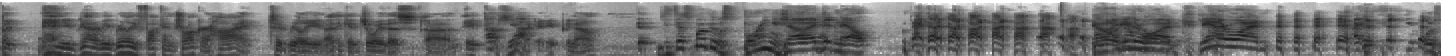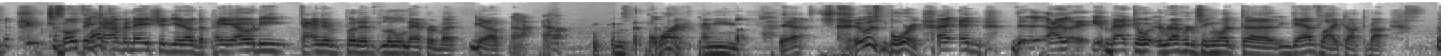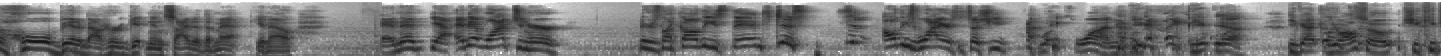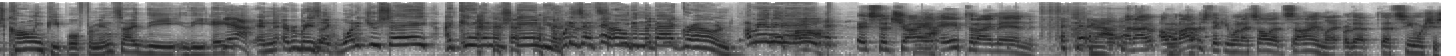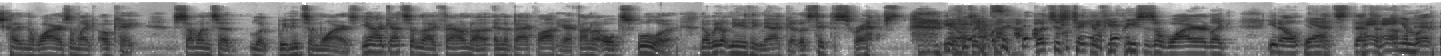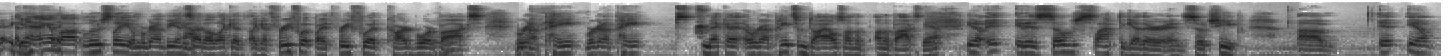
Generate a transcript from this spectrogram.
but man, you've got to be really fucking drunk or high to really, I think, enjoy this. Uh, ape Oh, yeah. Mega ape, you know. This movie was boring as No, it didn't help. no, I don't neither know one. that- Neither one. I- it was it Both in wasn't. combination. You know, the peyote kind of put a little damper, but you know, nah, nah. It was boring. I mean, Yeah, it was boring. And, and I back to referencing what uh, Gadfly talked about, the whole bit about her getting inside of the Met, you know, and then yeah, and then watching her. There's like all these. It's just all these wires, and so she picks one. You- Yeah. You got you also she keeps calling people from inside the the ape Yeah. and everybody's like, "What did you say? I can't understand you. What is that sound in the background? I'm in the oh. ape." It's the giant ape that I'm in. Yeah. And I, uh, what I was thinking when I saw that sign, like, or that, that scene where she's cutting the wires, I'm like, okay, someone said, look, we need some wires. Yeah, I got some that I found uh, in the back lot here. I found an old spool of it. No, we don't need anything that good. Let's take the scraps. You know, it's like, let's just take a few pieces of wire, like, you know, Yeah. that's that's Hang- enough. hang 'em- and, and yeah. hang them up loosely, and we're gonna be inside a, like a like a three foot by three foot cardboard box. We're gonna paint. We're gonna paint. Mecha, we're gonna paint some dials on the on the box. Yeah. you know, it, it is so slapped together and so cheap. Um, it you know,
